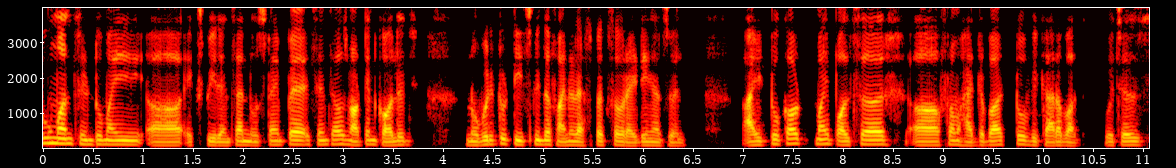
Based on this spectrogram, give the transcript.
two months into my uh, experience and उस time पे since i was not in college nobody to teach me the final aspects of riding as well i took out my pulsar uh, from hyderabad to vikarabad which is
